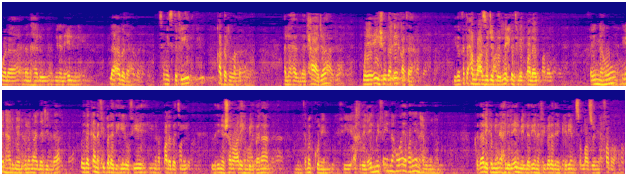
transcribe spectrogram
ولا ننهل من العلم لا أبدا. سنستفيد قدر الحاجة ويعيش دقيقته إذا فتح الله عز وجل بالرحلة في الطلب فإنه ينهل من العلماء الأجلاء وإذا كان في بلده وفيه من الطلبة الذين يشار عليهم بالبنان من تمكن في أخذ العلم فإنه أيضا ينهل منهم. كذلك من أهل العلم الذين في بلد كريم صلى الله عليه وسلم يحفظهم.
